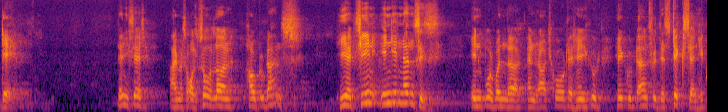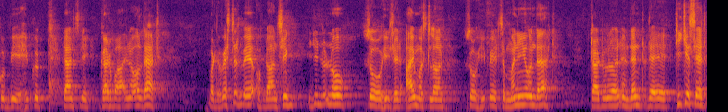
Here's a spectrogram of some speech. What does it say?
day. Then he said, I must also learn how to dance. He had seen Indian dances in Porbandar and Rajkot, and he could, he could dance with the sticks, and he could, be, he could dance the garba and all that. But the Western way of dancing, he didn't know. So he said, I must learn. So he paid some money on that, tried to learn. And then the teacher said,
